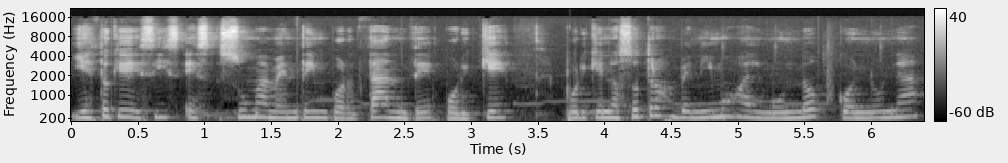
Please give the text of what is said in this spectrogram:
Y esto que decís es sumamente importante. ¿Por qué? Porque nosotros venimos al mundo con una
